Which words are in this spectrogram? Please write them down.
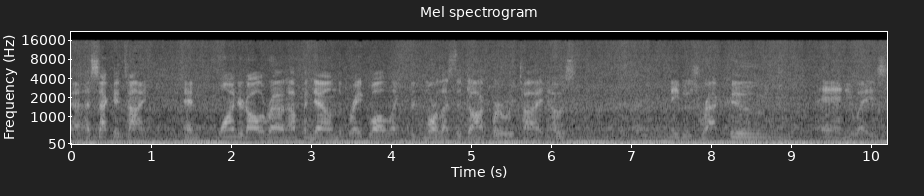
a, second time and wandered all around up and down the break wall, like more or less the dock where we tied. I was uh, maybe it was raccoon. Anyways,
